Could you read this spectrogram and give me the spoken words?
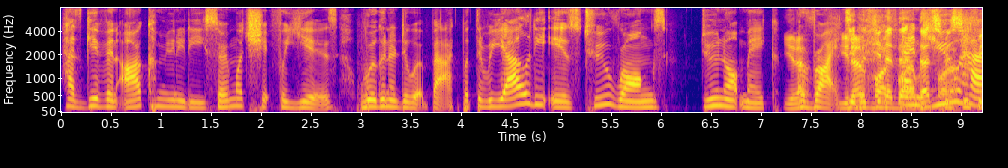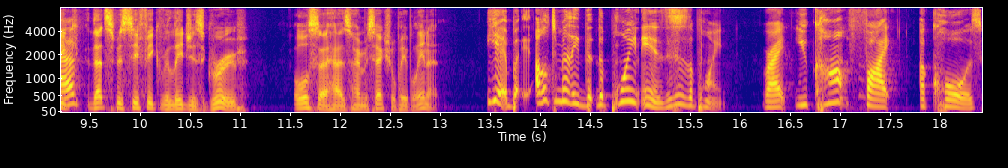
has given our community so much shit for years, we're going to do it back. But the reality is two wrongs do not make You a right. you Yeah, don't but you know, fight that, that specific have- that specific religious group also has homosexual people in it. Yeah, but ultimately, the, the point is this is the point, right? You can't fight a cause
